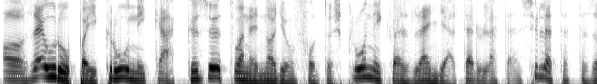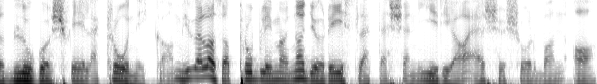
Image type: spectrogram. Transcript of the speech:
az európai krónikák között van egy nagyon fontos krónika, ez lengyel területen született, ez a Dlugos féle krónika, mivel az a probléma, hogy nagyon részletesen írja elsősorban a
